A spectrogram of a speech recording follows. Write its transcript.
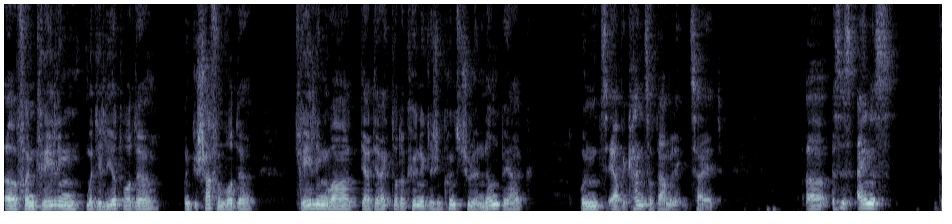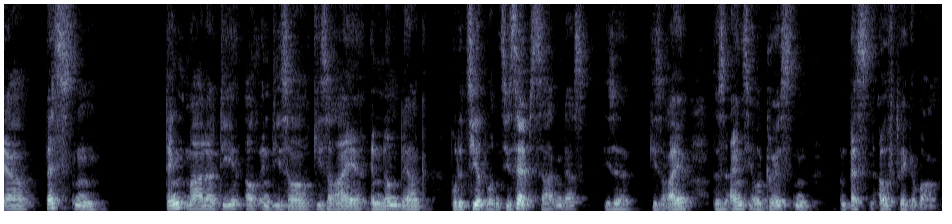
äh, von Greling modelliert wurde und geschaffen wurde Greling war der Direktor der Königlichen Kunstschule in Nürnberg und eher bekannt zur damaligen Zeit. Äh, es ist eines der besten Denkmale, die auch in dieser Gießerei in Nürnberg produziert wurden. Sie selbst sagen das, diese Gießerei, dass es eines ihrer größten und besten Aufträge war.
